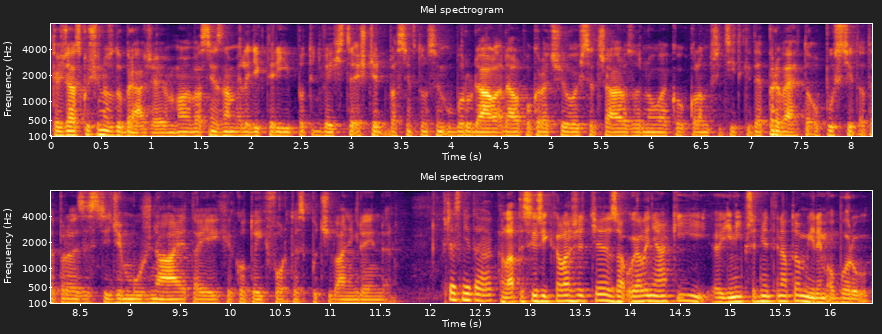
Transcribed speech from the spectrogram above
Každá zkušenost dobrá, že? Mám vlastně znám i lidi, kteří po té vejšce ještě vlastně v tom svém oboru dál a dál pokračují, až se třeba rozhodnou jako kolem třicítky teprve to opustit a teprve zjistit, že možná je ta jejich, jako to jejich forte spočívá někde jinde. Přesně tak. Hele, ty si říkala, že tě zaujaly nějaký jiný předměty na tom jiném oboru.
